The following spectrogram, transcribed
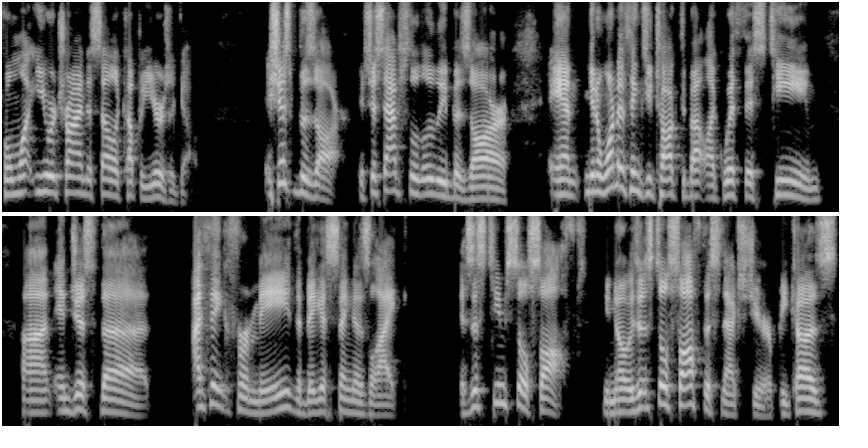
from what you were trying to sell a couple years ago. It's just bizarre. It's just absolutely bizarre. And, you know, one of the things you talked about, like with this team, uh, and just the, I think for me, the biggest thing is like, is this team still soft? You know, is it still soft this next year? Because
